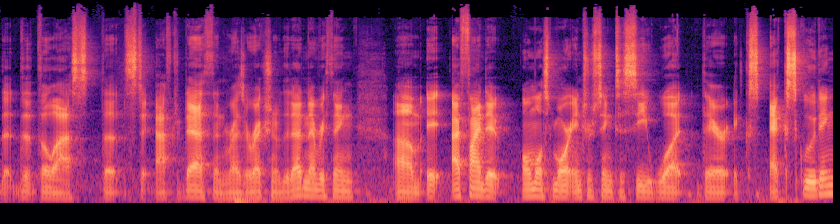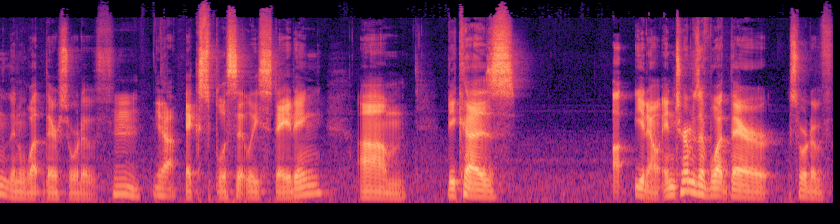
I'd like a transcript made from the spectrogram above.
the, the, the last the st- after death and resurrection of the dead and everything um, it, I find it almost more interesting to see what they're ex- excluding than what they're sort of Yeah. explicitly stating um, because uh, you know in terms of what they're sort of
